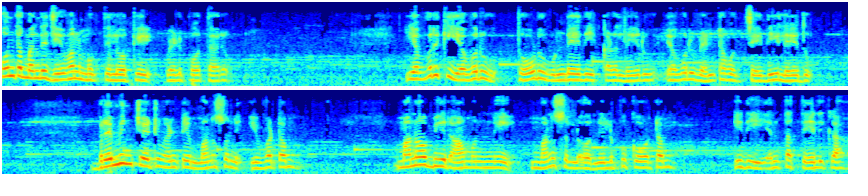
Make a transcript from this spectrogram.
కొంతమంది జీవన ముక్తిలోకి వెళ్ళిపోతారు. ఎవరికి ఎవరు తోడు ఉండేది ఇక్కడ లేరు ఎవరు వెంట వచ్చేది లేదు. భ్రమించేటువంటి మనసుని ఇవ్వటం మనోభిరాముణ్ణి మనసులో నిలుపుకోవటం ఇది ఎంత తేలిక?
